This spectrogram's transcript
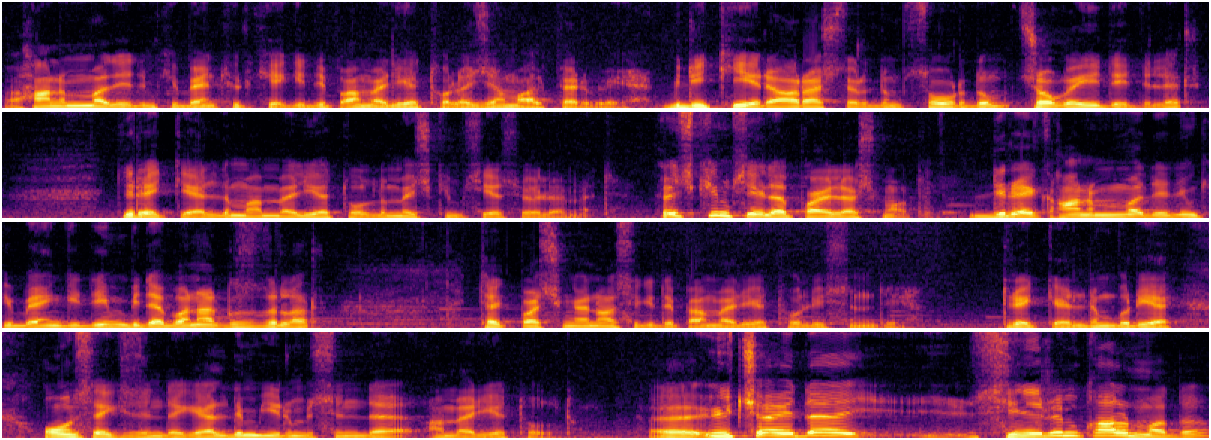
hanımıma dedim ki ben Türkiye'ye gidip ameliyat olacağım Alper Bey'e. Bir iki yeri araştırdım, sordum. Çok iyi dediler. Direkt geldim ameliyat oldum hiç kimseye söylemedi. Hiç kimseyle paylaşmadım. Direkt hanımıma dedim ki ben gideyim bir de bana kızdılar. Tek başına nasıl gidip ameliyat oluyorsun diye. Direkt geldim buraya. 18'inde geldim 20'sinde ameliyat oldum. 3 ayda sinirim kalmadı.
